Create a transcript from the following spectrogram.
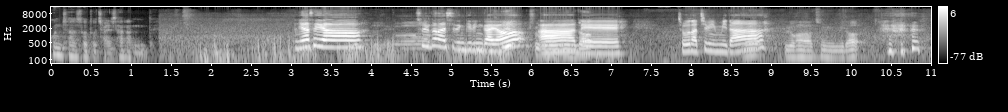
혼자서도 잘 살았는데. 안녕하세요. 출근하시는 길인가요? 예, 아, 출근합니다. 네. 좋은 아침입니다. 네, 훌륭한 아침입니다.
